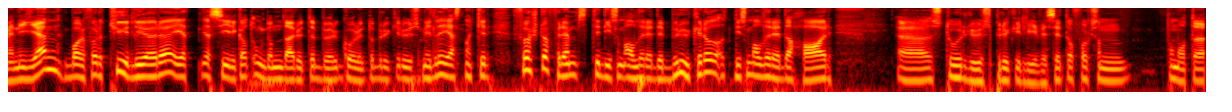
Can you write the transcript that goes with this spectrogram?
Men igjen, bare for å tydeliggjøre, jeg, jeg sier ikke at ungdom der ute bør gå rundt og bruke rusmidler. Jeg snakker først og fremst til de som allerede bruker det, og de som allerede har uh, stor rusbruk i livet sitt, og folk som på en måte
